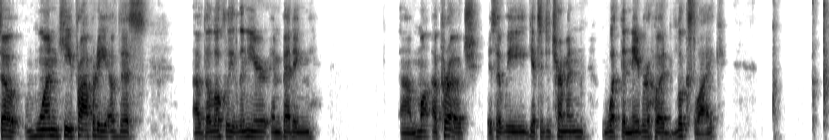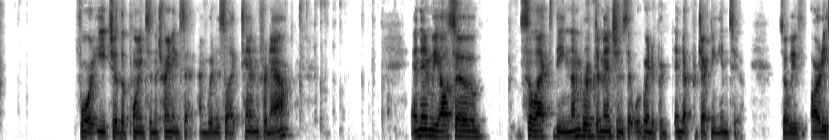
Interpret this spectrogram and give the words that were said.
So one key property of this, of the locally linear embedding um, approach is that we get to determine what the neighborhood looks like for each of the points in the training set. I'm going to select 10 for now. And then we also select the number of dimensions that we're going to end up projecting into. So we've already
